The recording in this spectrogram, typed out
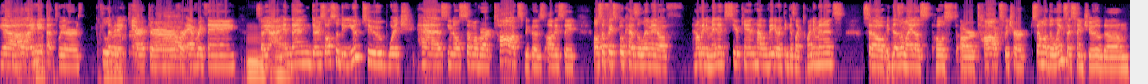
Yeah, I hate that Twitter's limited character for everything. Mm. So yeah, and then there's also the YouTube, which has you know some of our talks because obviously Also, Facebook has a limit of how many minutes you can have a video. I think it's like 20 minutes. So it doesn't let us post our talks, which are some of the links I sent you. The um,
